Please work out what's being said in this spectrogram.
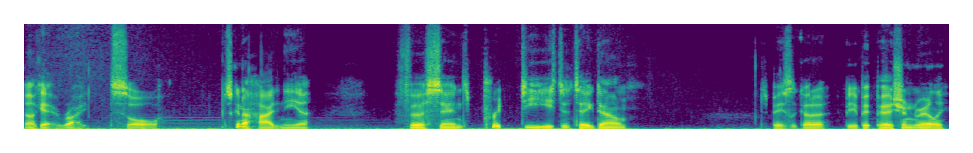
Okay, right. So I'm just gonna hide in here. First Saint's pretty easy to take down. Just basically gotta be a bit patient, really.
